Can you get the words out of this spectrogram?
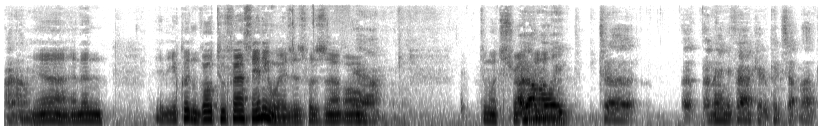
I know. Yeah, and then you couldn't go too fast anyways. This was uh, all Yeah. too much I traffic. was on my way to a, a manufacturer to pick something up.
